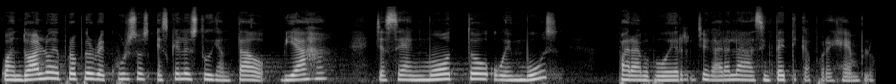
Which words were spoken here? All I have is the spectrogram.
Cuando hablo de propios recursos es que el estudiantado viaja, ya sea en moto o en bus, para poder llegar a la sintética, por ejemplo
